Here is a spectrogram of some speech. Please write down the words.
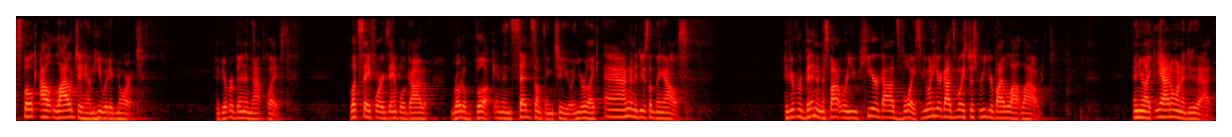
spoke out loud to him, he would ignore it. Have you ever been in that place? Let's say, for example, God wrote a book and then said something to you and you're like, eh, I'm going to do something else? Have you ever been in a spot where you hear God's voice? If you want to hear God's voice, just read your Bible out loud. And you're like, yeah, I don't want to do that.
